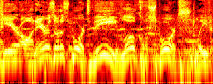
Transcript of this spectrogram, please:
here on Arizona Sports, the local sports leader.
